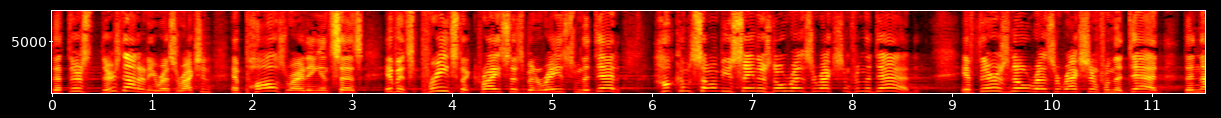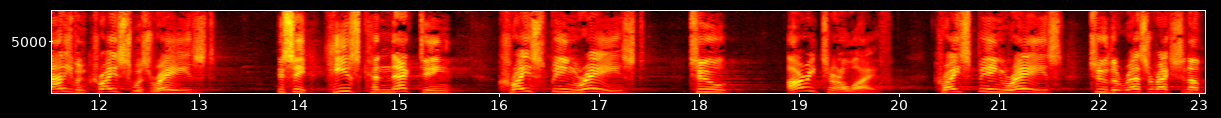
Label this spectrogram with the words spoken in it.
that there's, there's not any resurrection. And Paul's writing and says, if it's preached that Christ has been raised from the dead, how come some of you saying there's no resurrection from the dead? If there is no resurrection from the dead, then not even Christ was raised. You see, he's connecting Christ being raised to our eternal life, Christ being raised to the resurrection of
